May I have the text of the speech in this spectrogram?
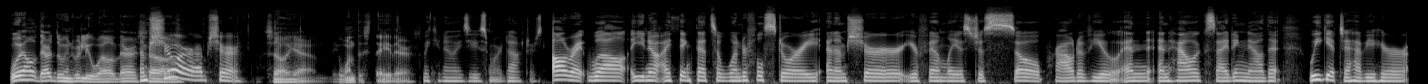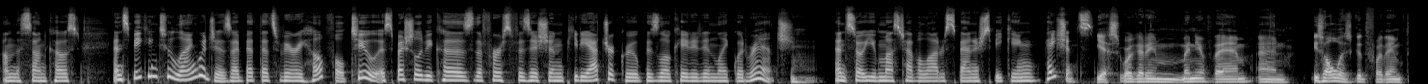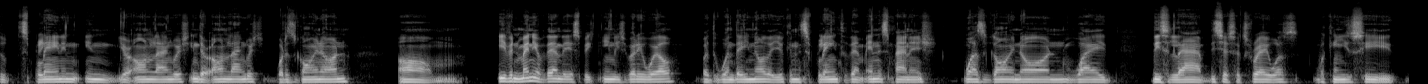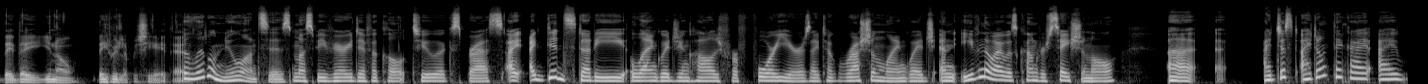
Well, they're doing really well there. I'm so, sure. I'm sure. So yeah, they want to stay there. We can always use more doctors. All right. Well, you know, I think that's a wonderful story, and I'm sure your family is just so proud of you, and and how exciting now that we get to have you here on the Sun Coast and speaking two languages. I bet that's very helpful too, especially because the First Physician Pediatric Group is located in Lakewood Ranch, mm-hmm. and so you must have a lot of Spanish-speaking patients. Yes, we're getting many of them, and it's always good for them to explain in, in your own language, in their own language, what is going on. Um, even many of them, they speak English very well, but when they know that you can explain to them in Spanish what's going on, why this lab, this X-ray, was what can you see? They, they, you know, they really appreciate that. The little nuances must be very difficult to express. I, I did study language in college for four years. I took Russian language, and even though I was conversational, uh, I just I don't think I, I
